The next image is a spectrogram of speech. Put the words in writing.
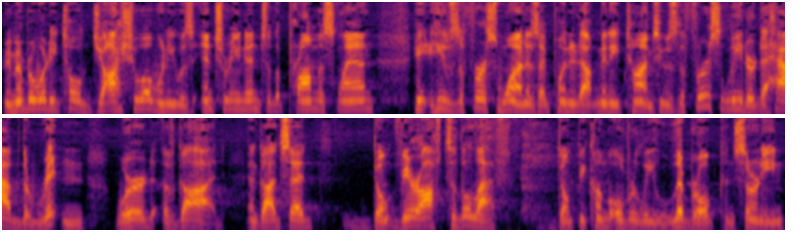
Remember what he told Joshua when he was entering into the promised land? He, he was the first one, as I pointed out many times, he was the first leader to have the written word of God. And God said, Don't veer off to the left, don't become overly liberal concerning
